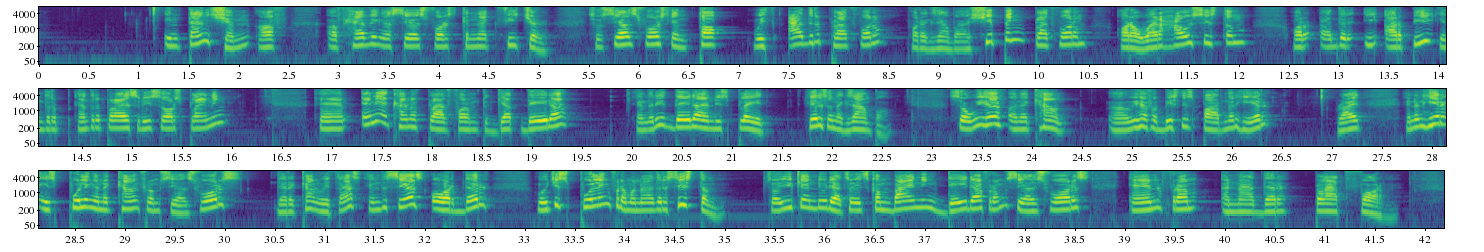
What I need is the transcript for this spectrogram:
intention of of having a salesforce connect feature. So salesforce can talk with other platform for example a shipping platform or a warehouse system or other ERP, Enterprise Resource Planning, and any kind of platform to get data and read data and display it. Here's an example. So we have an account. Uh, we have a business partner here, right? And then here is pulling an account from Salesforce, their account with us, and the sales order, which is pulling from another system. So you can do that. So it's combining data from Salesforce and from another platform.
